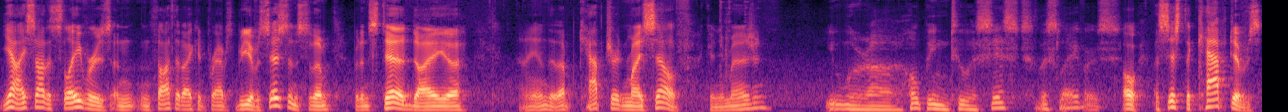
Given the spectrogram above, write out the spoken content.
Yeah, I saw the slavers and, and thought that I could perhaps be of assistance to them, but instead I, uh, I ended up captured myself. Can you imagine? You were uh, hoping to assist the slavers? Oh, assist the captives.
